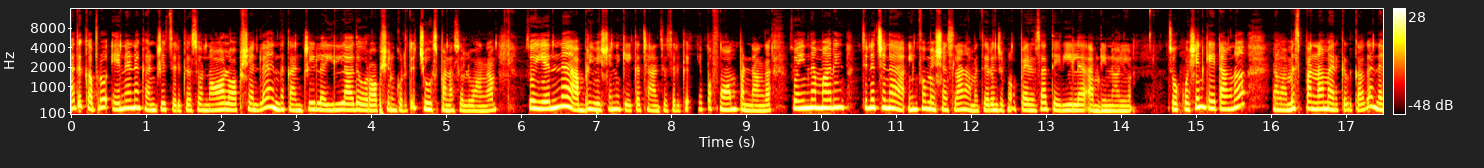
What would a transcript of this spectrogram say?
அதுக்கப்புறம் என்னென்ன கண்ட்ரிஸ் இருக்குது ஸோ நாலு ஆப்ஷனில் இந்த கண்ட்ரியில் இல்லாத ஒரு ஆப்ஷன் கொடுத்து சூஸ் பண்ண சொல்லுவாங்க. ஸோ என்ன அப்ரிவேஷன் கேட்க சான்சஸ் இருக்குது எப்போ ஃபார்ம் பண்ணாங்க? ஸோ இந்த மாதிரி சின்ன சின்ன இன்ஃபர்மேஷன்ஸ்லாம் நம்ம தெரிஞ்சுக்கணும். பெருசாக தெரியல அப்படின்னாலையும் ஸோ கொஷின் கேட்டாங்கன்னா நம்ம மிஸ் பண்ணாமல் இருக்கிறதுக்காக இந்த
